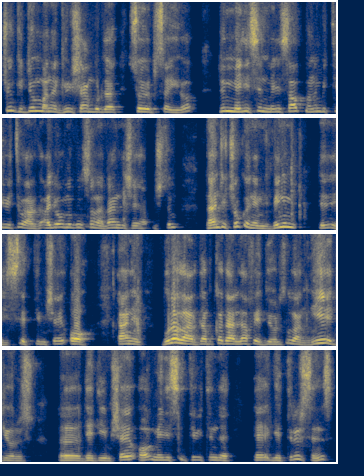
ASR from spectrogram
Çünkü dün bana Gülşen burada sövüp sayıyor. Dün Melis'in, Melis Altman'ın bir tweet'i vardı. Ali onu bulsana ben de şey yapmıştım. Bence çok önemli. Benim hissettiğim şey o. Yani buralarda bu kadar laf ediyoruz. Ulan niye ediyoruz e, dediğim şey o. Melis'in tweetinde e, getirirseniz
